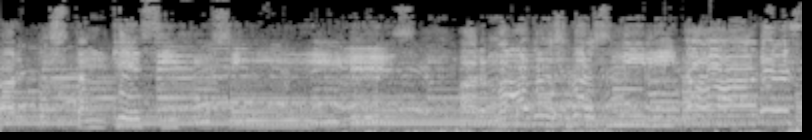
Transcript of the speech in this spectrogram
arcos, tanques y fusiles, armados los militares,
